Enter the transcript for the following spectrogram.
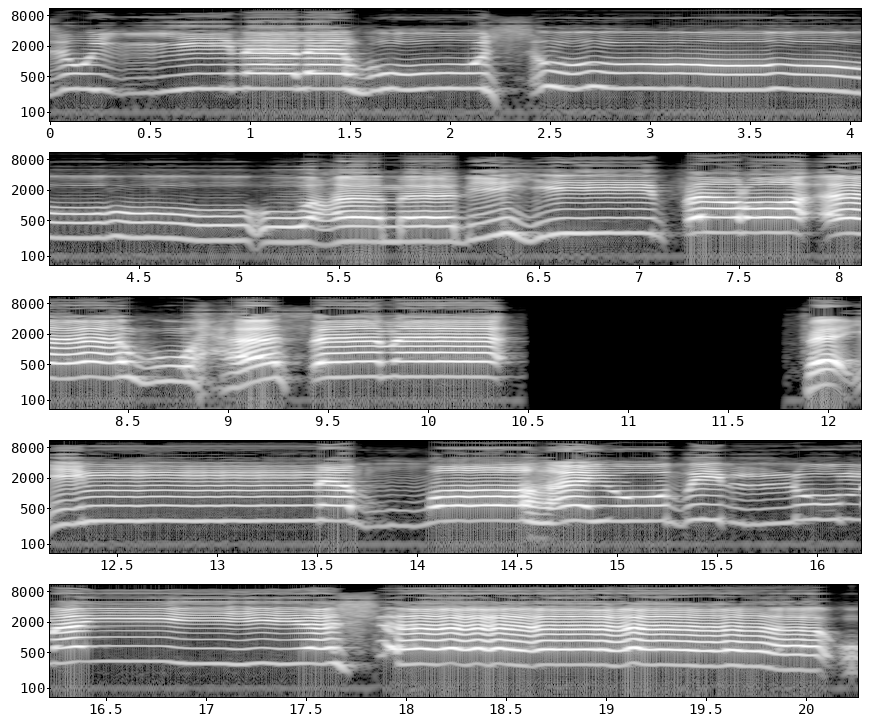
زين له سوء عمله فرآه حسنا فإن الله يضل من يشاء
